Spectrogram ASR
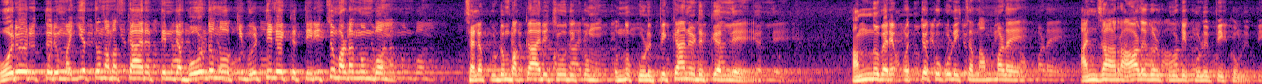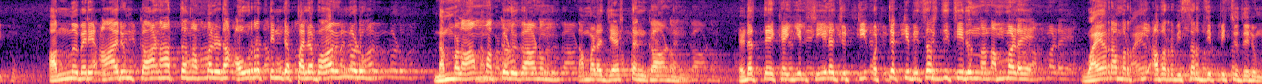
ഓരോരുത്തരും അയ്യത്ത് നമസ്കാരത്തിന്റെ ബോർഡ് നോക്കി വീട്ടിലേക്ക് തിരിച്ചു മടങ്ങുമ്പം ചില കുടുംബക്കാർ ചോദിക്കും ഒന്ന് കുളിപ്പിക്കാൻ എടുക്കല്ലേ? അന്ന് വരെ ഒറ്റയ്ക്ക് കുളിച്ച നമ്മളെ അഞ്ചാറ് ആളുകൾ കൂടി കുളിപ്പിക്കും. അന്ന് വരെ ആരും കാണാത്ത നമ്മളുടെ ഔറത്തിന്റെ പല ഭാഗങ്ങളും നമ്മൾ ആമ്മക്കൾ കാണും നമ്മളെ ജ്യേഷ്ഠൻ കാണും. ഇടത്തെ കയ്യിൽ ശീല ചുറ്റി ഒറ്റയ്ക്ക് വിസർജിച്ചിരുന്ന നമ്മളെ വയറമർത്തി അവർ വിസർജിപ്പിച്ചു തരും.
